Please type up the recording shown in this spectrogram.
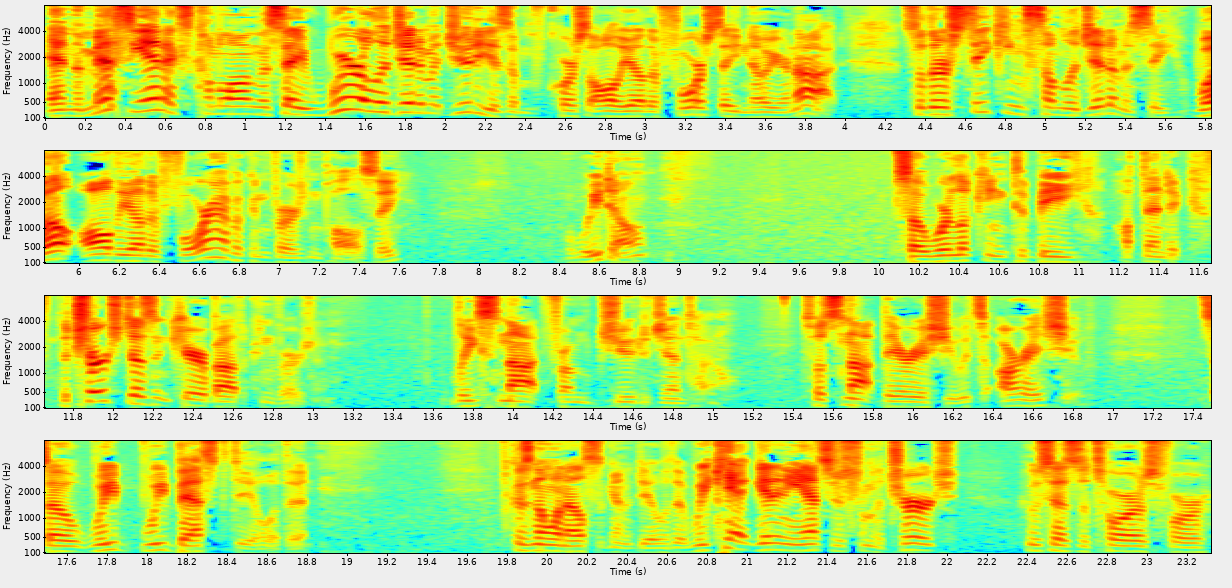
And the Messianics come along and say, We're legitimate Judaism. Of course, all the other four say, No, you're not. So they're seeking some legitimacy. Well, all the other four have a conversion policy. We don't. So we're looking to be authentic. The church doesn't care about conversion at least not from Jew to Gentile. So it's not their issue, it's our issue. So we, we best deal with it because no one else is going to deal with it. We can't get any answers from the church who says the Torah is for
